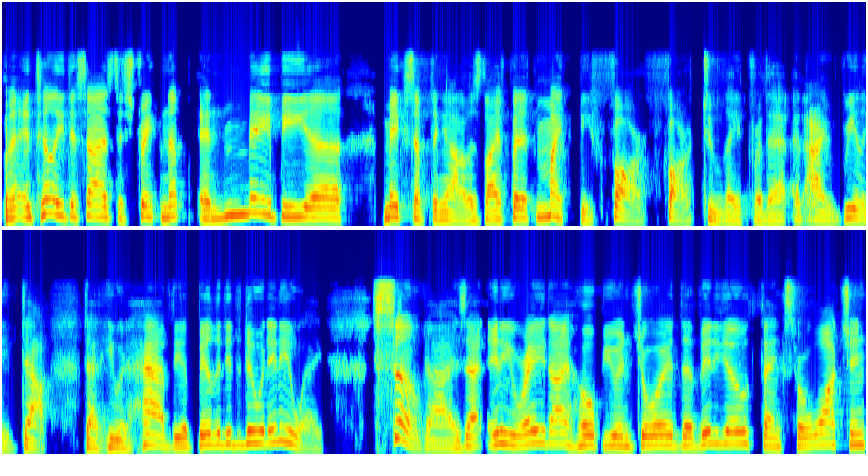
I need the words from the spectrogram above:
But until he decides to straighten up and maybe uh make something out of his life, but it might be far, far too late for that, and I really doubt that he would have the ability to do it anyway. So, guys, at any rate, I hope you enjoyed the video. Thanks for watching,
